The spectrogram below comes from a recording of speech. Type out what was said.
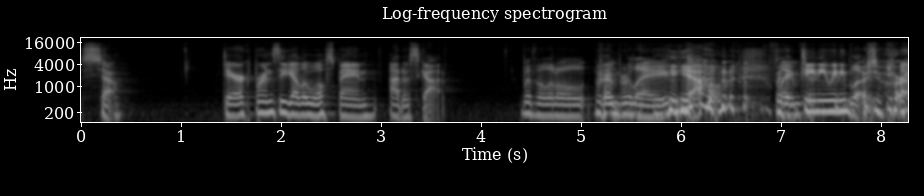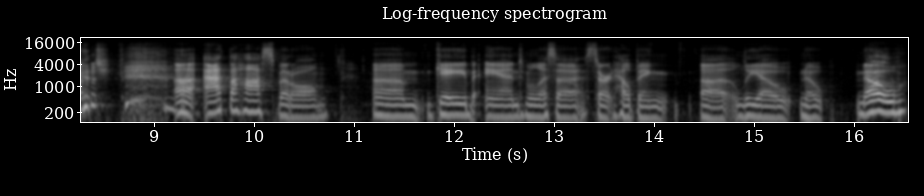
So, Derek burns the yellow wolfsbane out of Scott. With a little creme brulee. yeah. With a teeny weeny blowtorch. uh, at the hospital, um, Gabe and Melissa start helping uh, Leo. No, no.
